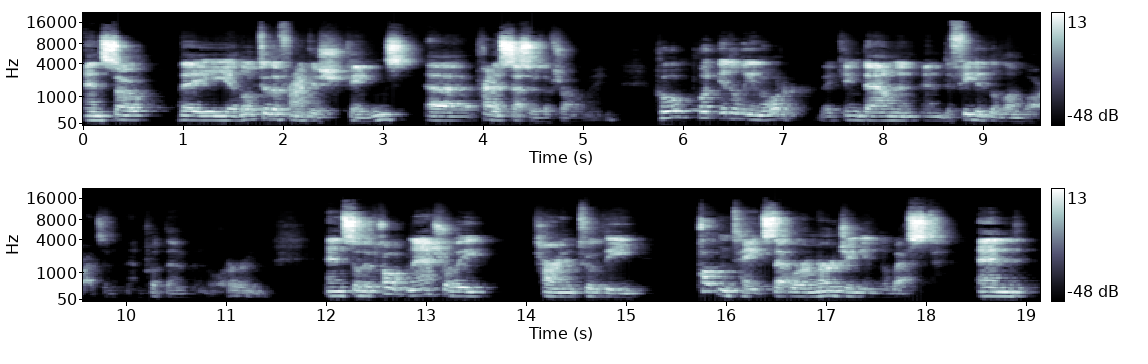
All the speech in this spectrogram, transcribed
And so they looked to the Frankish kings, uh, predecessors of Charlemagne, who put Italy in order. They came down and, and defeated the Lombards and, and, put them in order. And, and so the Pope naturally turned to the potentates that were emerging in the West. And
